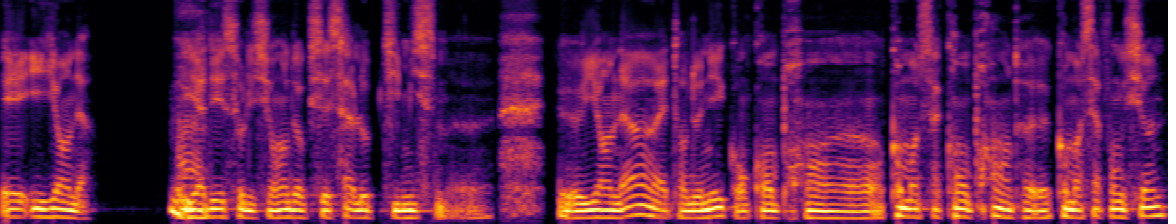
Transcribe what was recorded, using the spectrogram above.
Et il y en a. Il y a ah. des solutions, donc c'est ça l'optimisme. Euh, il y en a, étant donné qu'on comprend, commence à comprendre euh, comment ça fonctionne.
